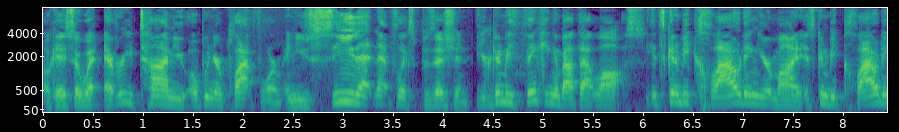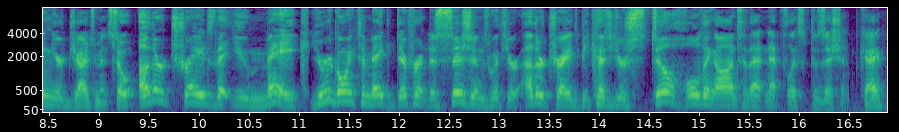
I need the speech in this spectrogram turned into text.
Okay, so every time you open your platform and you see that Netflix position, you're gonna be thinking about that loss. It's gonna be clouding your mind, it's gonna be clouding your judgment. So, other trades that you make, you're going to make different decisions with your other trades because you're still holding on to that Netflix position. Okay,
